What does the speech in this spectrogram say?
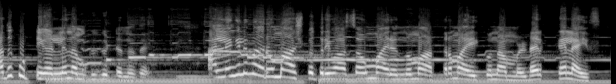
അത് കുട്ടികളിൽ നമുക്ക് കിട്ടുന്നത്. അല്ലെങ്കിൽ വെറും ആശുപത്രിവാസവും മരുന്നും മാത്രമായിരിക്കും നമ്മളുടെ ഒക്കെ ലൈഫ്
